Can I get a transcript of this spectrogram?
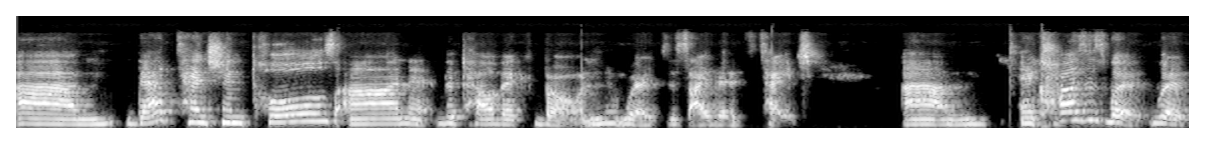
um, that tension pulls on the pelvic bone where it's side that it's tight um, and it causes what what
